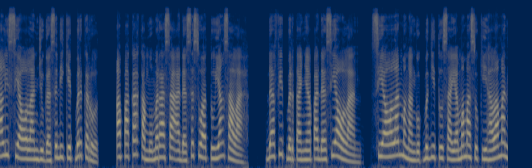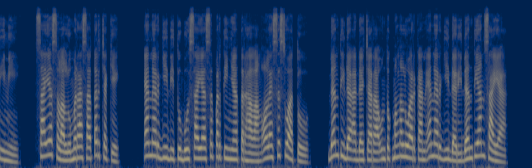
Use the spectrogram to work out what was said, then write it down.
Alis Xiaolan juga sedikit berkerut. Apakah kamu merasa ada sesuatu yang salah? David bertanya pada Xiaolan. Xiaolan mengangguk begitu saya memasuki halaman ini. Saya selalu merasa tercekik. Energi di tubuh saya sepertinya terhalang oleh sesuatu. Dan tidak ada cara untuk mengeluarkan energi dari dantian saya.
